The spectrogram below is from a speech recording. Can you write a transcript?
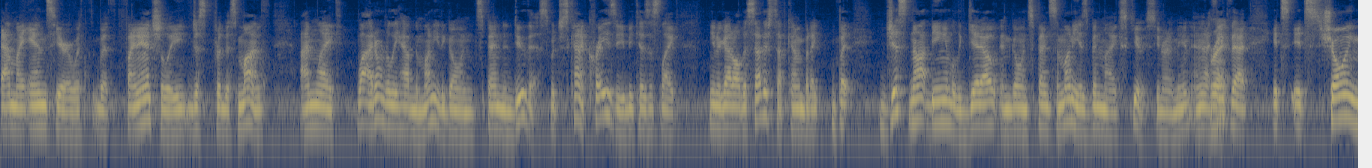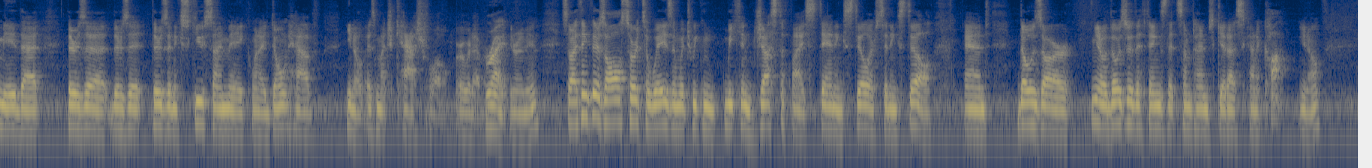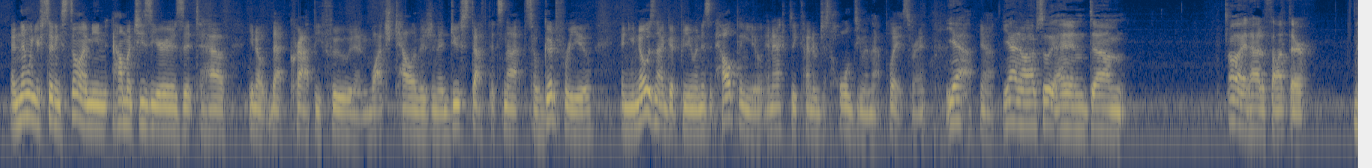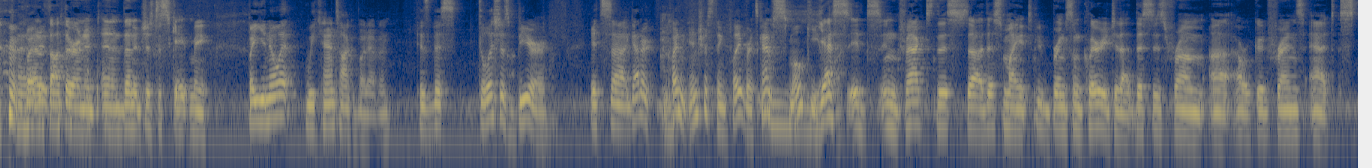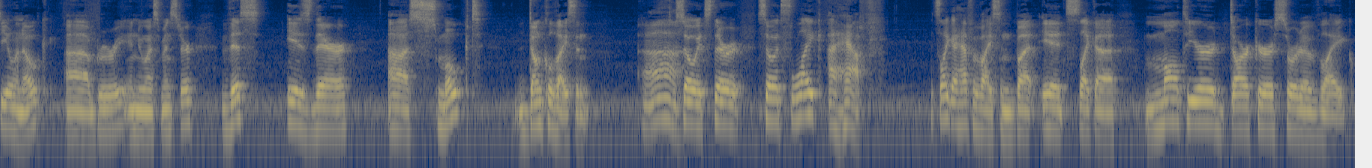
at my ends here with with financially just for this month. I'm like, well, I don't really have the money to go and spend and do this, which is kind of crazy because it's like, you know, got all this other stuff coming, but I but just not being able to get out and go and spend some money has been my excuse. You know what I mean? And I Right. think that it's it's showing me that there's a there's a there's an excuse I make when I don't have you know as much cash flow or whatever. Right. You know what I mean? So I think there's all sorts of ways in which we can we can justify standing still or sitting still, and those are you know those are the things that sometimes get us kind of caught. You know, and then when you're sitting still, I mean, how much easier is it to have you know that crappy food and watch television and do stuff that's not so good for you and you know is not good for you and isn't helping you and actually kind of just holds you in that place, right? Yeah. Yeah. Yeah, no, absolutely. And um, oh, I had had a thought there. I had a thought there, and it, and then it just escaped me. But you know what we can talk about, Evan, is this delicious beer. It's uh, got a quite an interesting flavor. It's kind of smoky. Yes, it's in fact this uh, this might bring some clarity to that. This is from uh, our good friends at Steel and Oak uh, Brewery in New Westminster. This is their uh, smoked Dunkelweizen. Ah. So it's their so it's like a half. It's like a Hefeweizen, but it's like a maltier, darker sort of like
